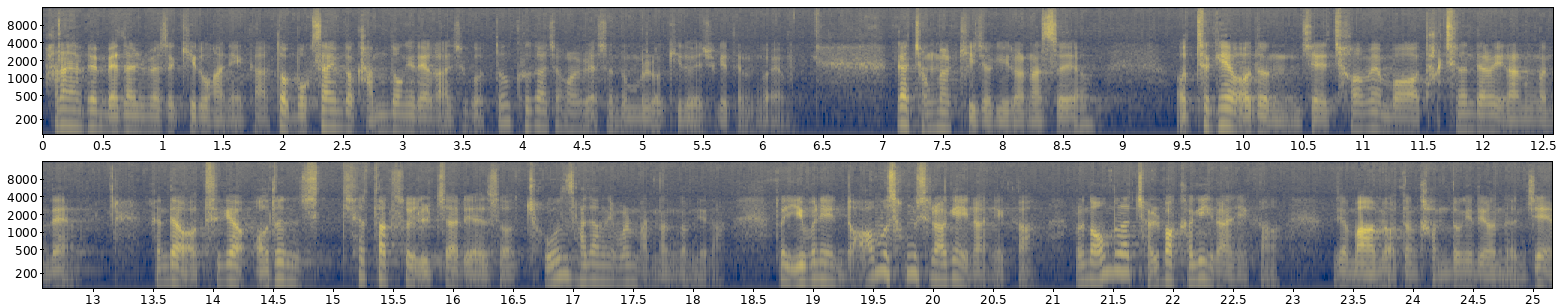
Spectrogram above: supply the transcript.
하나님 앞에 매달리면서 기도하니까 또 목사님도 감동이 돼가지고 또 그 가정을 위해서 눈물로 기도해 주게 되는 거예요. 그러니까 정말 기적이 일어났어요. 어떻게 얻은 이제 처음에 뭐 닥치는 대로 일하는 건데 근데 어떻게 얻은 세탁소 일자리에서 좋은 사장님을 만난 겁니다. 또 이분이 너무 성실하게 일하니까 그리고 너무나 절박하게 일하니까 이제 마음에 어떤 감동이 되었는지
